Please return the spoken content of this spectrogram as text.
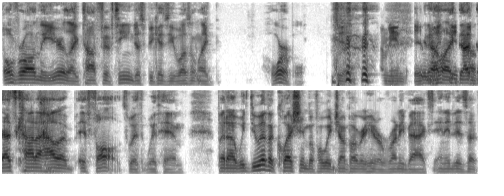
overall in the year, like top fifteen, just because he wasn't like horrible. Yeah. I mean, you know, like that. enough. That's kind of how it, it falls with with him. But uh, we do have a question before we jump over here to running backs, and it is a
